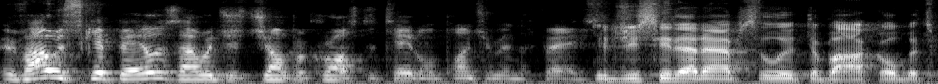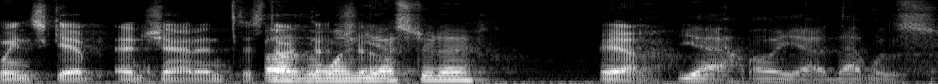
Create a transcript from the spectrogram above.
if I was Skip Bayless, I would just jump across the table and punch him in the face. Did you see that absolute debacle between Skip and Shannon to Oh, start the that one show? yesterday? Yeah. Yeah. Oh, yeah. That was.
